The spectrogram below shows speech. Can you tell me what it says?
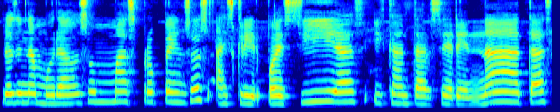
Los enamorados son más propensos a escribir poesías y cantar serenatas.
